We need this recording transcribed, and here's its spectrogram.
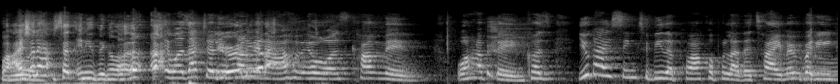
Well, I shouldn't have said anything about uh, it. Uh, it was actually coming out. It was coming. What happened? Because you guys seem to be the power couple at the time. Everybody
